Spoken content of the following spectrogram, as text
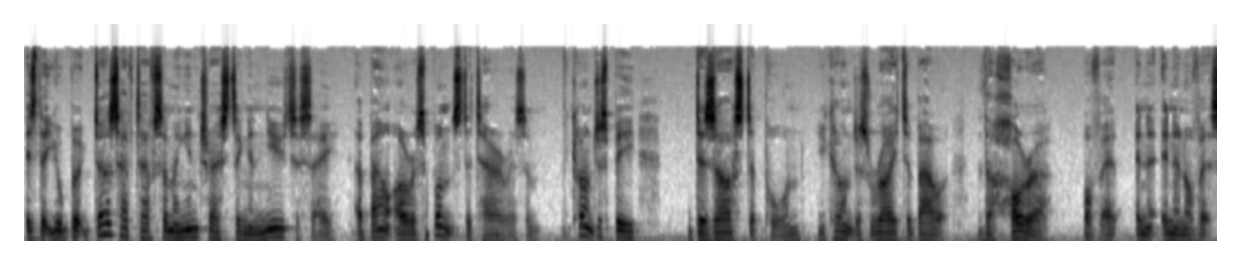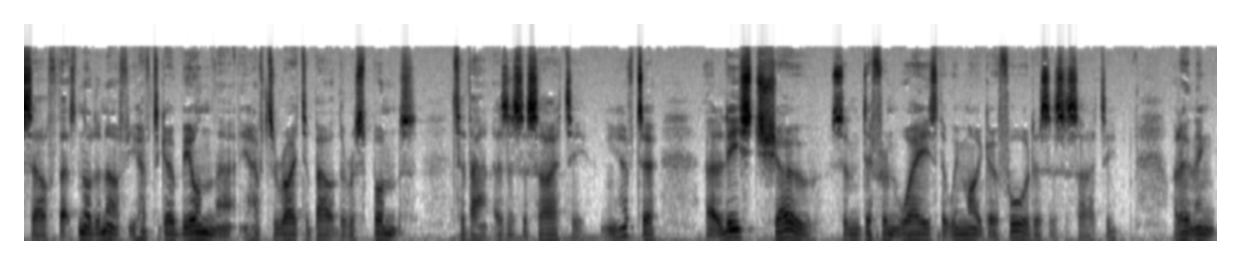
is that your book does have to have something interesting and new to say about our response to terrorism. It can't just be disaster porn. You can't just write about the horror of it in, in and of itself. That's not enough. You have to go beyond that. You have to write about the response to that as a society. You have to at least show some different ways that we might go forward as a society. I don't think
